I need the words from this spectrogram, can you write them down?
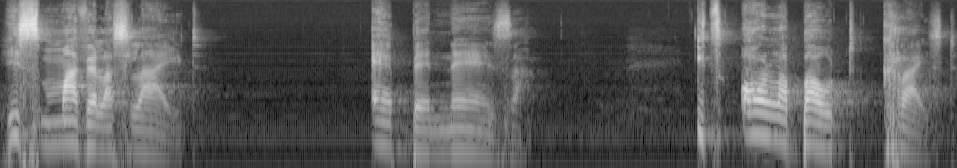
his marvelous light. Ebenezer. It's all about Christ.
